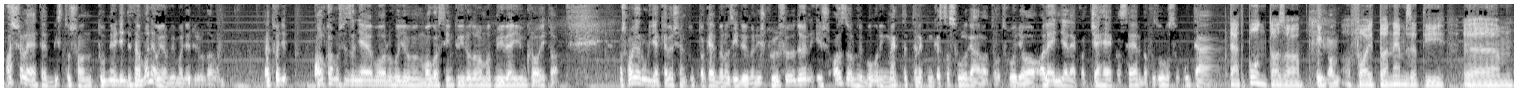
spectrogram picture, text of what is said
azt se lehetett biztosan tudni, hogy egyáltalán van-e olyan, hogy magyar irodalom. Tehát, hogy alkalmas ez a nyelv arra, hogy magas szintű irodalomot műveljünk rajta. Most magyarul ugye kevesen tudtak ebben az időben is külföldön, és azzal, hogy Boring megtette nekünk ezt a szolgálatot, hogy a, a lengyelek, a csehek, a szerbek, az oroszok után... Tehát pont az a, a fajta nemzeti um,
